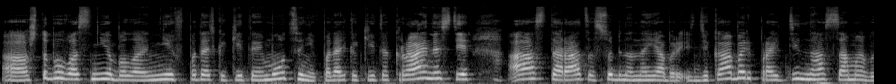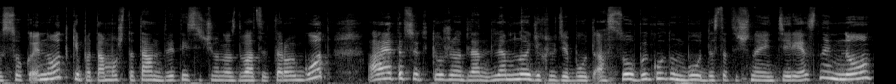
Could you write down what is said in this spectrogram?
а, чтобы у вас не было не впадать в какие-то эмоции, не впадать в какие-то крайности, а стараться, особенно ноябрь и декабрь, пройти на самой высокой нотке, потому что там 2022 год, а это все-таки уже для, для многих людей будет особый год, он будет достаточно интересный, но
